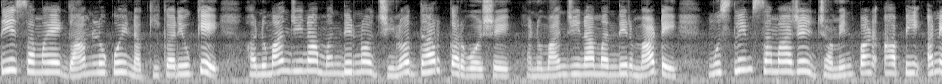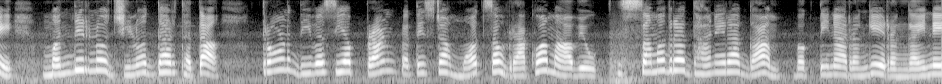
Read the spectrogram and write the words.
તે સમયે ગામ લોકોએ નક્કી કર્યું કે હનુમાનજીના મંદિરનો જીર્ણોદ્ધાર કરવો છે. હનુમાનજીના મંદિર માટે મુસ્લિમ સમાજે જમીન પણ આપી અને મંદિરનો જીર્ણોદ્ધાર થતાં ત્રણ દિવસીય પ્રાણ પ્રતિષ્ઠા મહોત્સવ રાખવામાં આવ્યો. સમગ્ર ધાનેરા ગામ ભક્તિના રંગે રંગાઈને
